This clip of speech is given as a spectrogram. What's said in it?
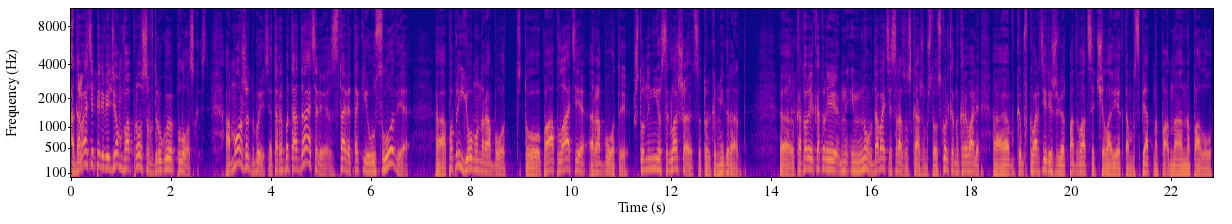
а давайте переведем вопрос в другую плоскость. А может быть, это работодатели ставят такие условия, а, по приему на работу, по оплате работы, что на нее соглашаются только мигранты. Э, которые, которые, ну, давайте сразу скажем, что сколько накрывали, э, в квартире живет по 20 человек, там спят на, на, на полу,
